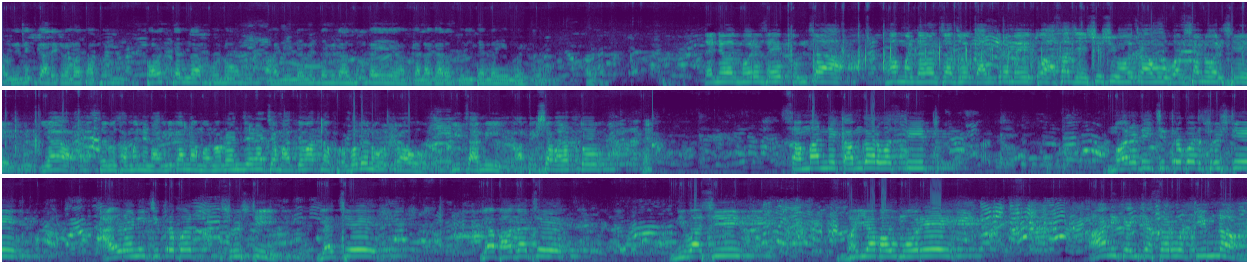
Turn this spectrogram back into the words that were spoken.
विविध कार्यक्रमात आपण परत त्यांना बोलू आणि नवीन नवीन अजून काही कलाकार असतील त्यांनाही इन्व्हाइट करू. धन्यवाद मोरे साहेब. तुमचा हा मंडळाचा जो कार्यक्रम आहे तो असाच यशस्वी होत राहू वर्षानुवर्षे या सर्वसामान्य नागरिकांना मनोरंजनाच्या माध्यमातून प्रबोधन होत राहू हीच आम्ही अपेक्षा बाळगतो. सामान्य कामगार वस्तीत मराठी चित्रपटसृष्टी आयराणी चित्रपटसृष्टी याचे या भागाचे निवासी भैयाभाऊ मोरे आणि त्यांच्या सर्व टीमनं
